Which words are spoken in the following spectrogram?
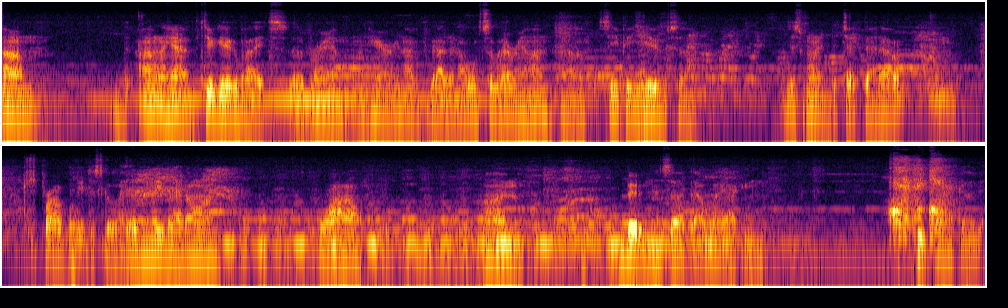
Um, I only have two gigabytes of RAM on here, and I've got an old Celeron uh, CPU, so I just wanted to check that out. Should probably just go ahead and leave that on while I'm booting this up. That way I can keep track of it.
